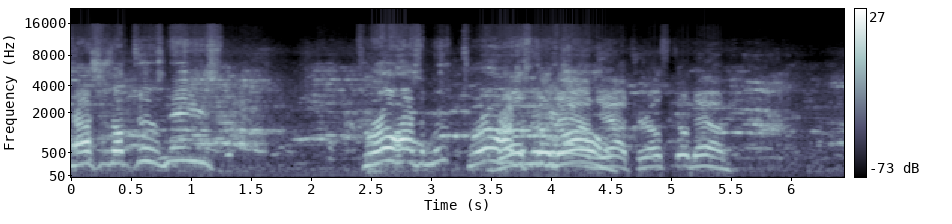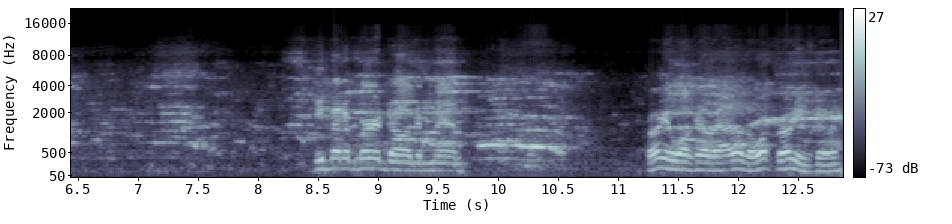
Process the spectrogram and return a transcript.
Kash is up to his knees. Terrell hasn't moved. Terrell Terrell's hasn't still moved all. down. Yeah, Terrell's still down. He better bird dog him, man. Brody walking over. I don't know what Brody's doing.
